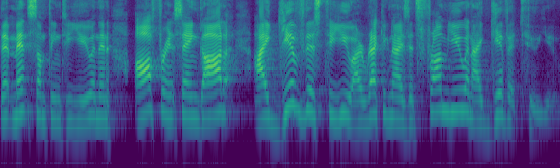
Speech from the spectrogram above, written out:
that meant something to you, and then offering it, saying, God, I give this to you. I recognize it's from you, and I give it to you.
